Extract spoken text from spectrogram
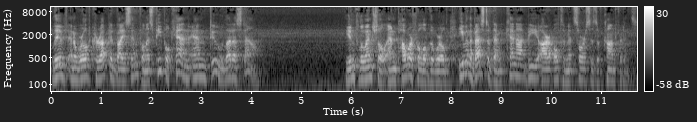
live in a world corrupted by sinfulness, people can and do let us down. The influential and powerful of the world, even the best of them, cannot be our ultimate sources of confidence.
